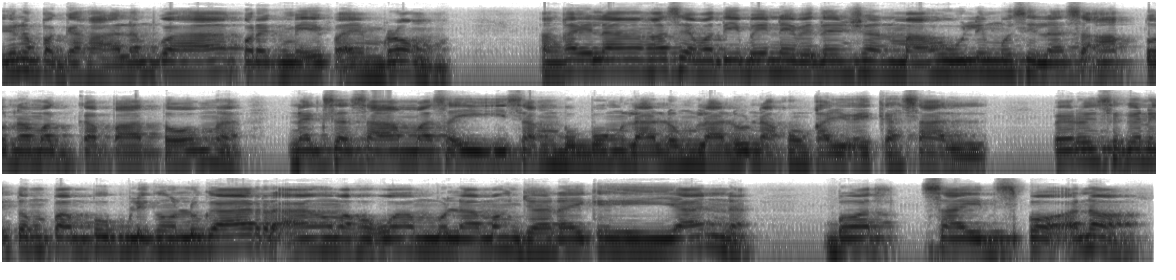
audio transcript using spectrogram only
yun ang pagkakaalam ko ha. Correct me if I'm wrong. Ang kailangan kasi matibay na ebidensya, mahuli mo sila sa akto na magkapatong, nagsasama sa iisang bubong lalong-lalo na kung kayo ay kasal. Pero sa ganitong pampublikong lugar, ang makukuha mo lamang dyan ay kahihiyan. Both sides po, ano,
